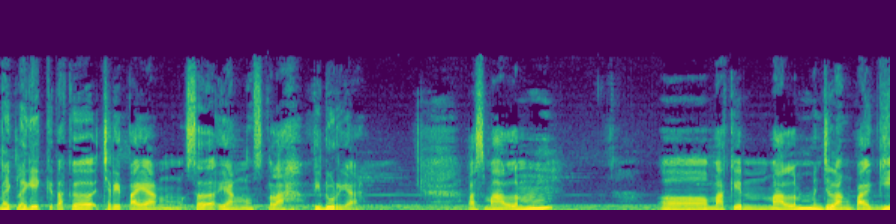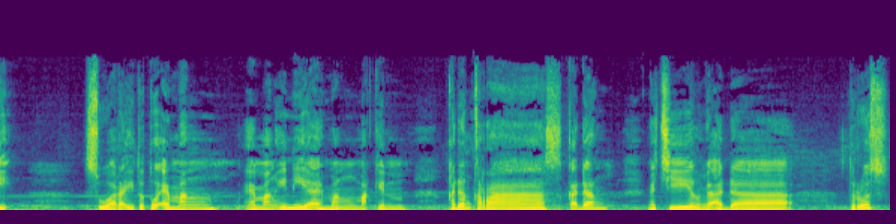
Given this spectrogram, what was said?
baik lagi kita ke cerita yang se- yang setelah tidur ya. Pas malam eh, makin malam menjelang pagi suara itu tuh emang emang ini ya emang makin kadang keras kadang ngecil nggak ada. Terus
